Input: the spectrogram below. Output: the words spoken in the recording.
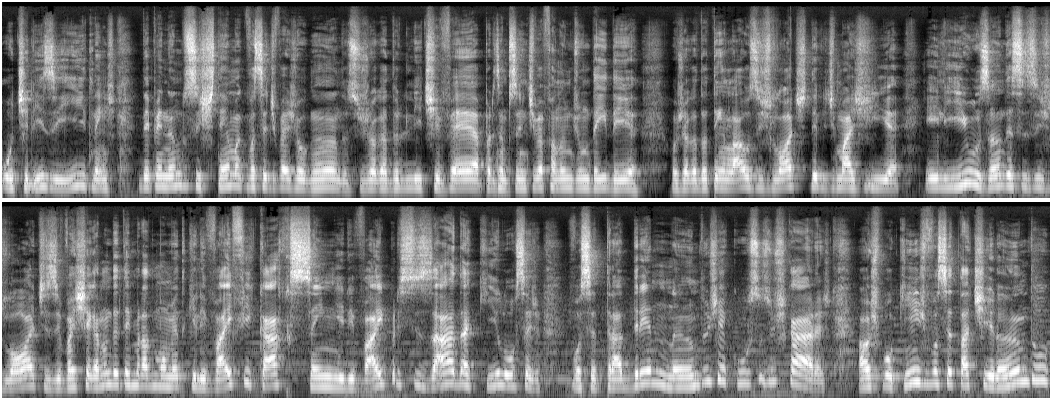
utilize itens, dependendo do sistema que você estiver jogando. Se o jogador ele tiver, por exemplo, se a gente estiver falando de um D&D, o jogador tem lá os slots dele de magia, ele ir usando esses slots e vai chegar num determinado momento que ele vai ficar sem, ele vai precisar daquilo, ou seja, você tá drenando os recursos dos caras. Aos pouquinhos você tá tirando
